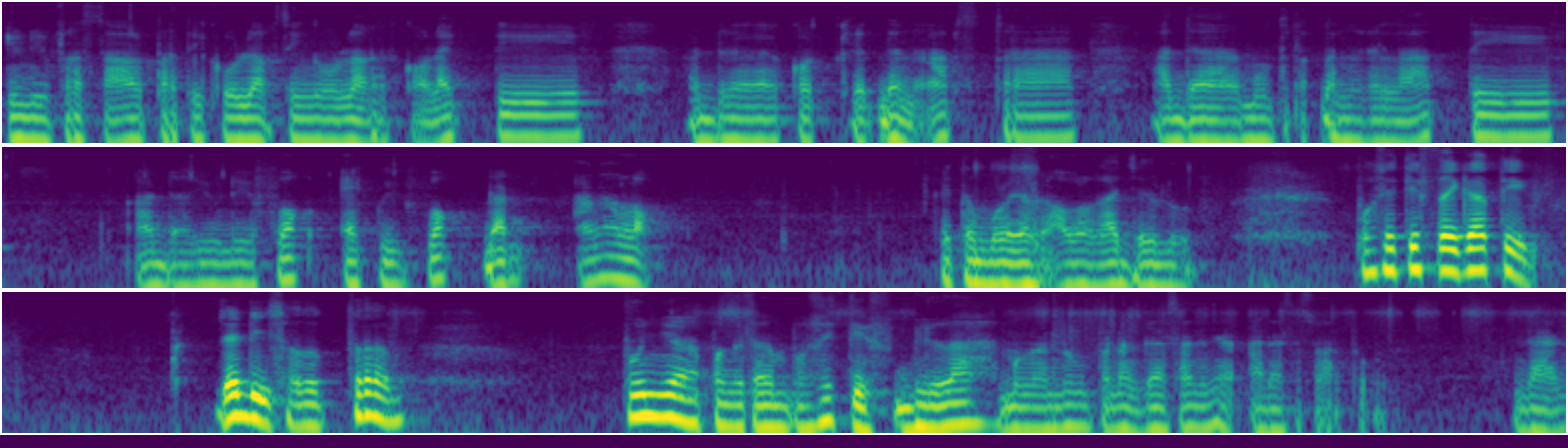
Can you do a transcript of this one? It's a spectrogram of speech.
universal, partikular, singular, kolektif, ada konkret dan abstrak, ada mutlak dan relatif, ada univok, equivok, dan analog kita mulai dari awal aja dulu. Positif negatif. Jadi suatu term punya pengertian positif bila mengandung penegasannya ada sesuatu. Dan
